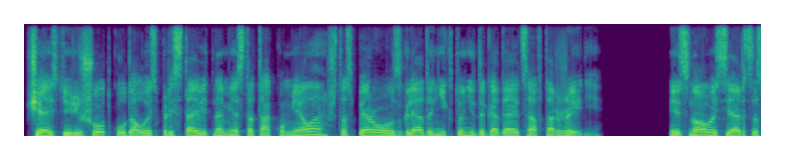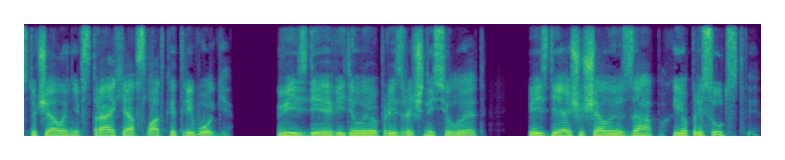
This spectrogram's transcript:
К счастью, решетку удалось приставить на место так умело, что с первого взгляда никто не догадается о вторжении. И снова сердце стучало не в страхе, а в сладкой тревоге. Везде видел ее призрачный силуэт, Везде ощущал ее запах, ее присутствие.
